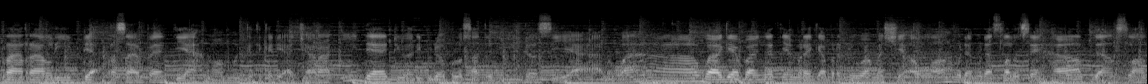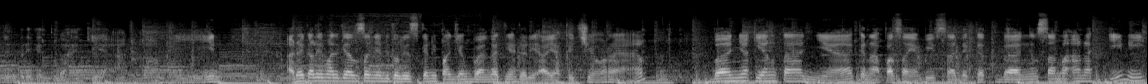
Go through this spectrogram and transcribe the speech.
Rara Lida persahabat ya Momen ketika di acara IDA 2021 di Indosiar. Wow bahagia banget ya mereka berdua Masya Allah. Mudah-mudahan selalu sehat dan selalu diberikan kebahagiaan. Amin. Ada kalimat caption yang dituliskan di panjang banget ya dari Ayah Kejora banyak yang tanya kenapa saya bisa deket banget sama anak ini?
